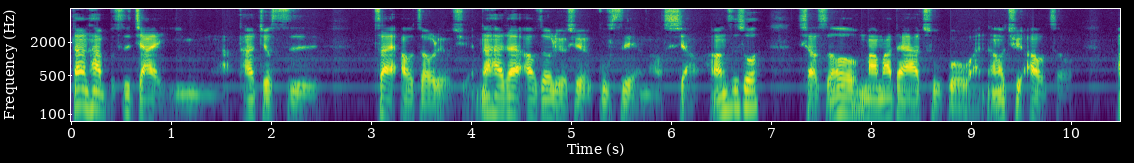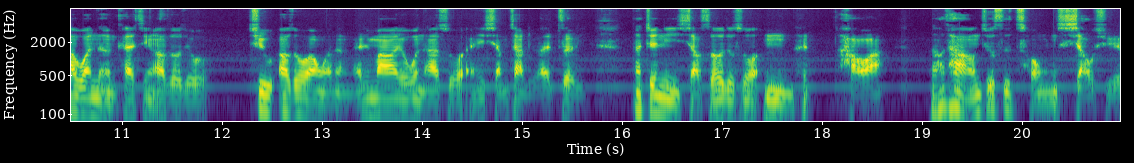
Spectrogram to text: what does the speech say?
当然他不是家里移民啊，她就是在澳洲留学。那他在澳洲留学的故事也很好笑，好像是说小时候妈妈带他出国玩，然后去澳洲，他玩的很开心，澳洲就去澳洲玩玩的很开心。妈妈就问他说：“哎，想不想留在这里？”那 Jenny 小时候就说：“嗯，很好啊。”然后他好像就是从小学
